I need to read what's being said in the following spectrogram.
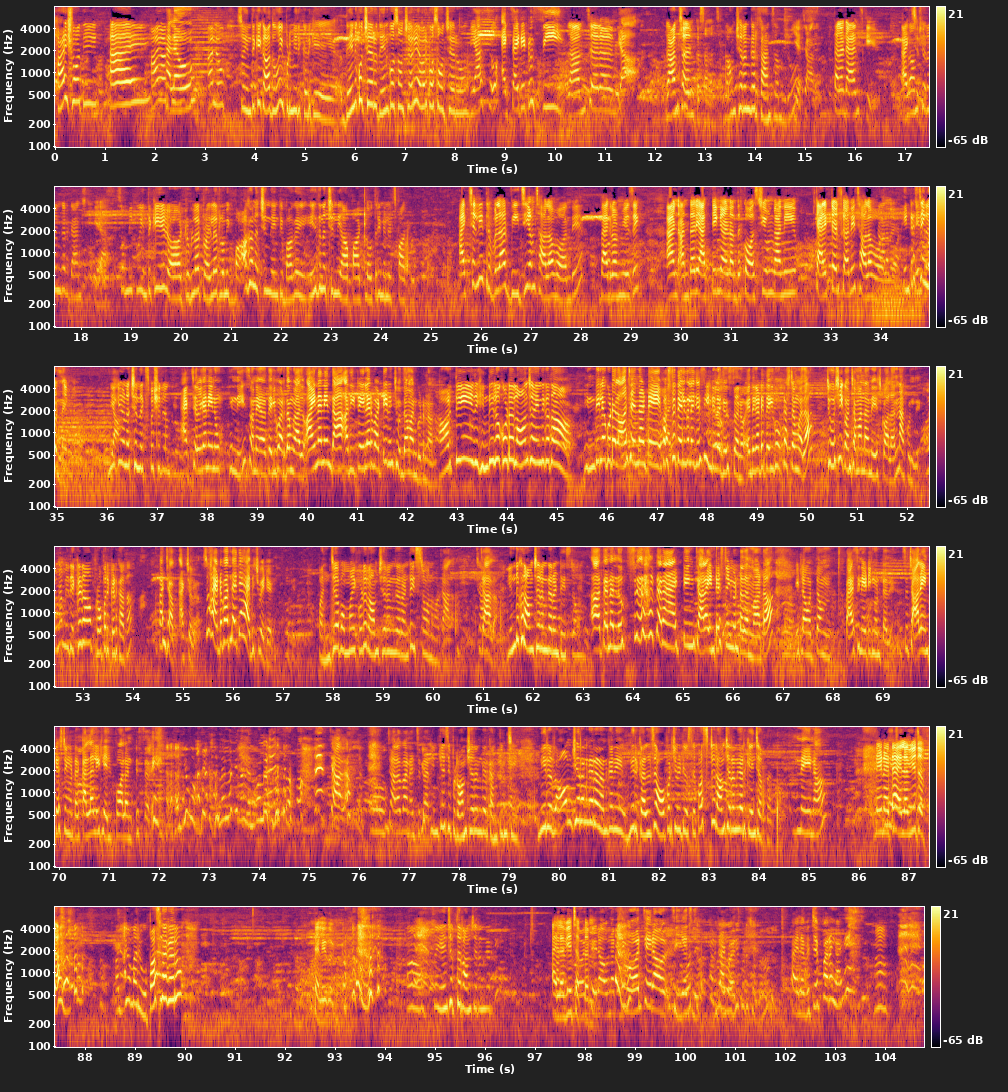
Hi Swathi hi hi hello hello so ఇంతకీ కాదు ఇప్పుడు మీరు ఇక్కడికి దేనికి వచ్చారు దేనికోసం వచ్చారు? ఎవరి కోసం వచ్చారు? We are so excited to see Ram Charan yeah Ram Charan కోసం వచ్చి. రామ్ చరణ్ గారి ఫ్యాన్సా మీరు? తన డాన్స్కి రామ్ చరణ్ గారి డాన్స్ సో మీకు ఇంతకీ ట్రిబుల్ ఆర్ ట్రైలర్లో మీకు బాగా నచ్చింది ఏంటి? బాగా ఏది నచ్చింది ఆ పార్ట్లో త్రీ మినిట్స్ పార్ట్లో actually triple R B G M చాలా బాగుంది. బ్యాక్గ్రౌండ్ మ్యూజిక్ అండ్ అందరి యాక్టింగ్ అండ్ అందరి కాస్ట్యూమ్ కానీ క్యారెక్టర్స్ కానీ చాలా బాగున్నాయి. ఇంట్రెస్టింగ్ ఉన్నాయి. మీకేం నచ్చింది ఎక్స్పెషల్లీ అందులో? యాక్చువల్గా నేను హిందీ సో నేను తెలుగు అర్థం కాదు. అయినా నేను దా అది ట్రైలర్ బట్టి నేను చూద్దాం అనుకుంటున్నాను. ఆర్తి ఇది హిందీలో కూడా లాంచ్ అయింది కదా. హిందీలో కూడా లాంచ్ అయిందంటే ఫస్ట్ తెలుగులో చూసి హిందీలో చూస్తాను. ఎందుకంటే తెలుగు కష్టం కదా. చూసి కొంచెం అన్న నేర్చుకోవాలని నాకుంది. అవునా మీది ఎక్కడ? ప్రాపర్ ఇక్కడ కాదా? పంజాబ్ యాక్చువల్గా సో హైదరాబాద్లో అయితే హ్యాబిచువేటెడ్ పంజాబ్ అమ్మాయి కూడా రామ్ చరణ్ గారు అంటే ఇష్టం అనమాట చాలా. ఎందుకు రామ్ చరణ్ గారు అంటే ఇష్టం? తన లుక్స్ తన యాక్టింగ్ చాలా ఇంట్రెస్టింగ్ ఉంటుంది అనమాట ఇట్లా మొత్తం ఫ్యాసినేటింగ్ ఉంటుంది. సో చాలా ఇంట్రెస్టింగ్ ఉంటుంది. కళ్ళలో ఇట్లా వెళ్ళిపోవాలనిపిస్తుంది. చాలా. చాలా బాగా నచ్చుతారు. ఇన్ కేస్ ఇప్పుడు రామ్ చరణ్ గారు కనిపించి మీరు రామ్ చరణ్ గారు అని అనుకొని మీరు కలిసే ఆపర్చునిటీ వస్తే ఫస్ట్ రామ్ చరణ్ గారికి ఏం చెప్తారు? నేనా? నేనైతే ఐ లవ్ యూ చెప్తా. అయ్యో మరి ఉపాసన గారు? తెలీదు. సో ఏం చెప్తారు రామ్ చరణ్ గారికి? ఐ లవ్ యూ చెప్తాను. సీరియస్లీ ఐ లవ్ చెప్పారు కానీ.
